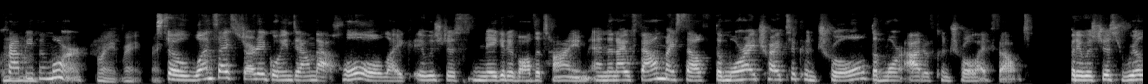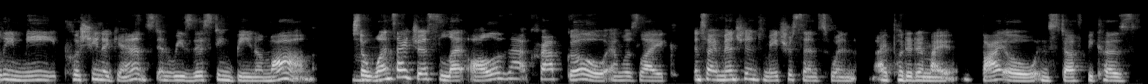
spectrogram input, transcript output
crap mm-hmm. even more. Right, right, right. So once I started going down that hole, like it was just negative all the time. And then I found myself, the more I tried to control, the more out of control I felt. But it was just really me pushing against and resisting being a mom. So mm-hmm. once I just let all of that crap go and was like, and so I mentioned Matrescence when I put it in my bio and stuff because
